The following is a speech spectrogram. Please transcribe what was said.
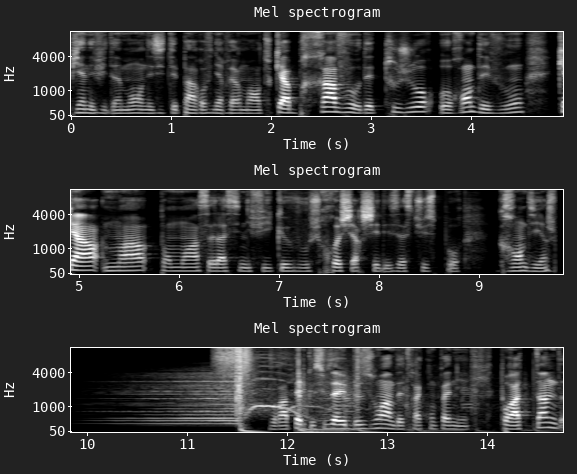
bien évidemment, n'hésitez pas à revenir vers moi. En tout cas, bravo d'être toujours au rendez-vous, car moi, pour moi, cela signifie que vous recherchez des astuces pour grandir. Vous rappelle que si vous avez besoin d'être accompagné pour atteindre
